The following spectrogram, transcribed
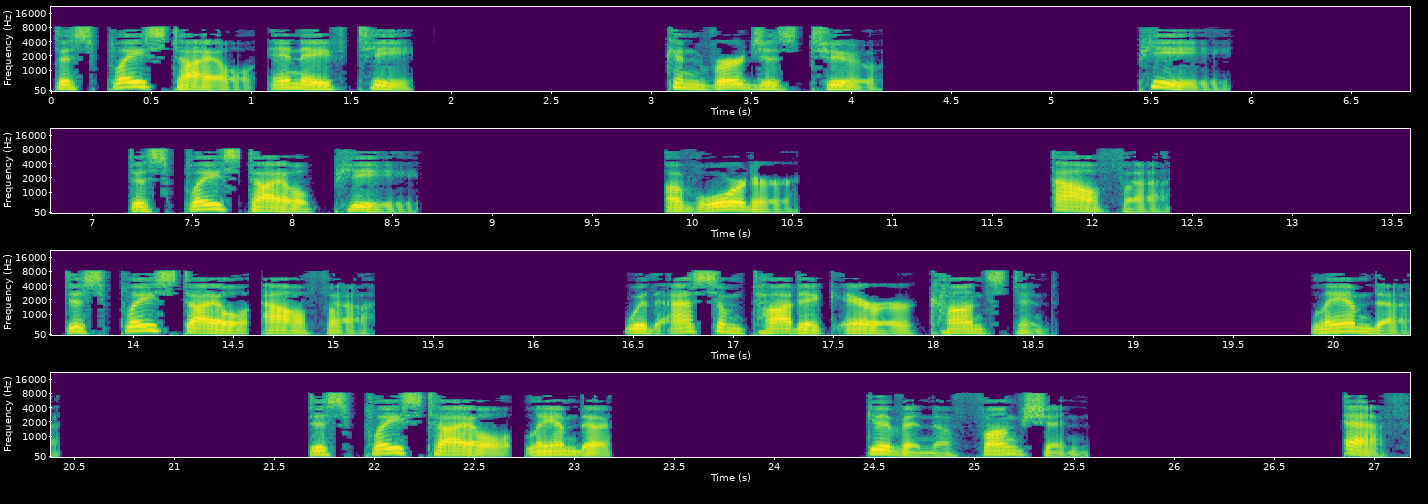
display style inft converges to p display style p of order alpha display style alpha with asymptotic error constant lambda display style lambda given a function f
